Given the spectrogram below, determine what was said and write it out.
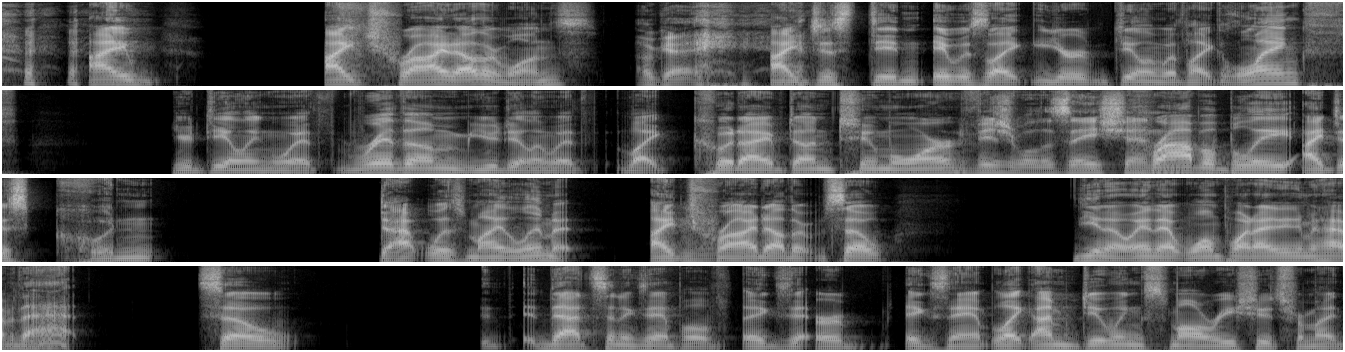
I I tried other ones. Okay. I just didn't. It was like you're dealing with like length. You're dealing with rhythm. You're dealing with like, could I have done two more? Visualization. Probably I just couldn't. That was my limit. I Mhm. tried other so you know, and at one point I didn't even have that. So that's an example of exa- or example like I'm doing small reshoots for my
